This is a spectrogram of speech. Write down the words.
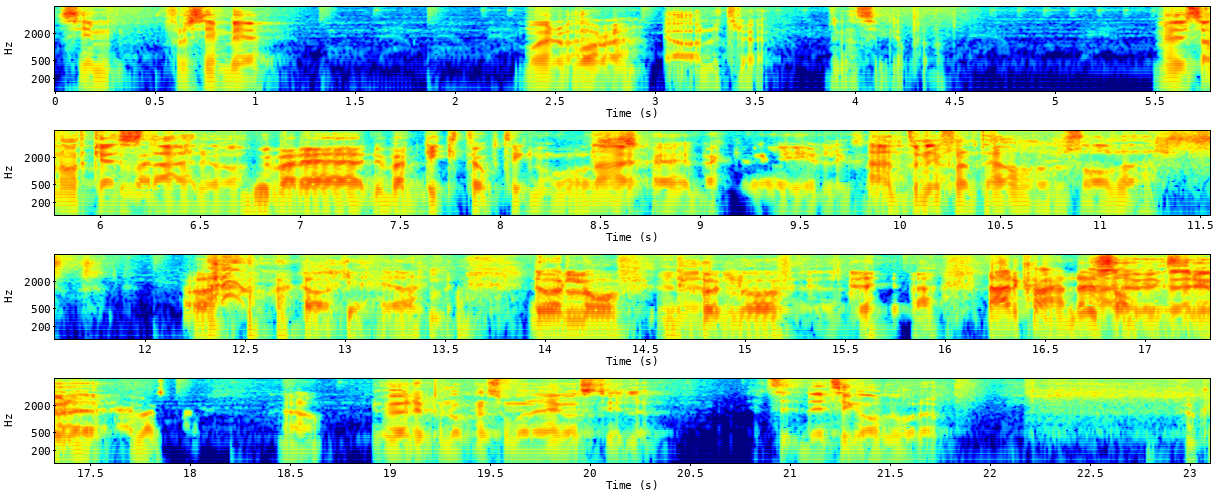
Sim, fra Simbi. Må jo det være. Var det? Ja, det tror jeg. Jeg er ganske sikker på. Med litt sånn orkester og Du bare, du bare dikter opp ting nå, og Nei. så skal jeg backe deg i det, liksom. Anthony Fantana sa det. ok, ja. Da er det lov. Da er det lov. Ja. Nei, det kan hende det er sant. Nei, du hører jo det. Ja, Hører på noen av sangene er ganske tydelig. Det er ikke gale året. ok.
